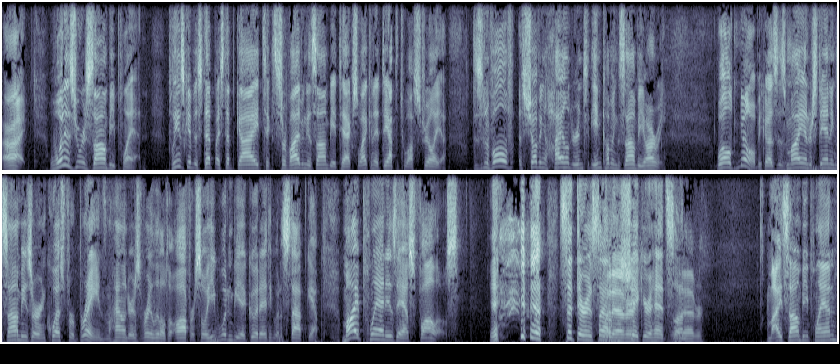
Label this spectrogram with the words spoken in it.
All right. What is your zombie plan? Please give a step-by-step guide to surviving a zombie attack so I can adapt it to Australia. Does it involve shoving a Highlander into the incoming zombie army? Well, no, because as my understanding, zombies are in quest for brains, and the Highlander has very little to offer, so he wouldn't be a good anything but a stopgap. My plan is as follows. Sit there in silence and shake your head, son. Whatever. My zombie plan.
